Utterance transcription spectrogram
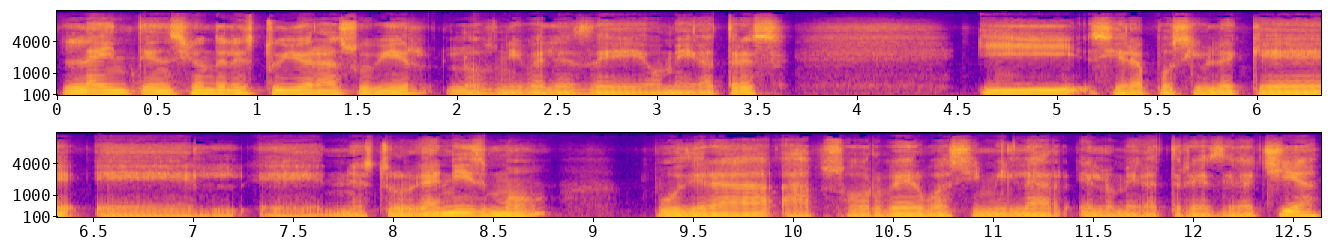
La intención del estudio era subir los niveles de omega 3 y si era posible que eh, nuestro organismo pudiera absorber o asimilar el omega 3 de la chía.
